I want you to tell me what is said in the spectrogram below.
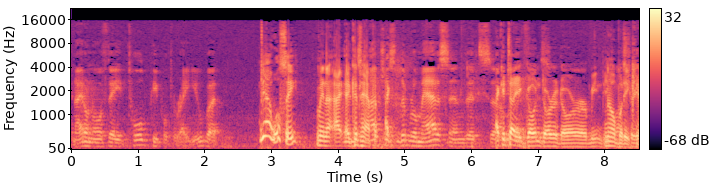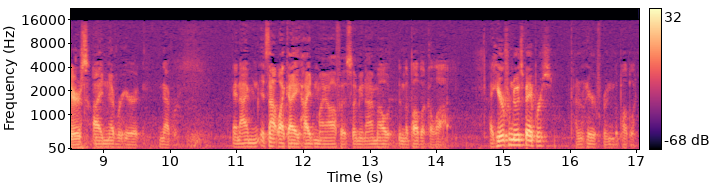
And I don't know if they told people to write you, but Yeah, we'll see. I mean, I, it could happen. it's not just liberal Madison that's. I can tell you, going door to door or meeting people on the Nobody street, cares. I never hear it, never. And I'm. It's not like I hide in my office. I mean, I'm out in the public a lot. I hear from newspapers. I don't hear from the public.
